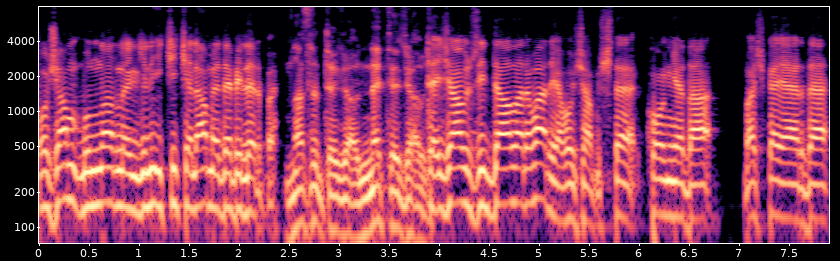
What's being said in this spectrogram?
Hocam bunlarla ilgili iki kelam edebilir mi? Nasıl tecavüz? Ne tecavüz? Tecavüz iddiaları var ya hocam işte Konya'da başka yerde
